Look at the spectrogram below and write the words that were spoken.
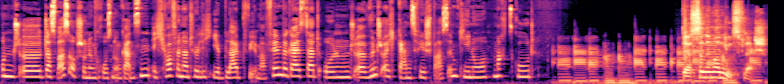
und äh, das war's auch schon im Großen und Ganzen. Ich hoffe natürlich, ihr bleibt wie immer filmbegeistert und äh, wünsche euch ganz viel Spaß im Kino. Macht's gut. Der Cinema News Flash.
